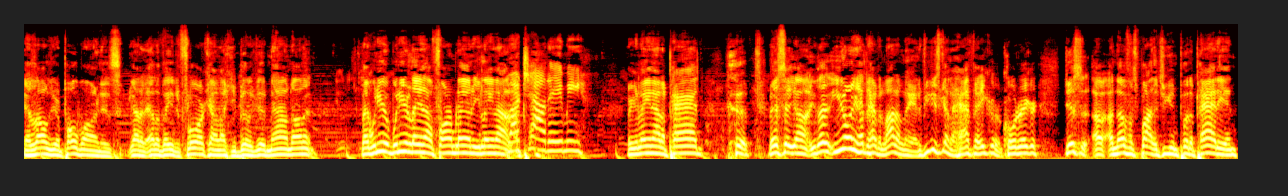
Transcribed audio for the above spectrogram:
As long as your pole barn has got an elevated floor, kind of like you build a good mound on it. Like when you're when you're laying out farmland, or you're laying out Watch out, Amy. or you're laying out a pad. Let's say uh, you don't even have to have a lot of land. If you just got a half acre or a quarter acre, just uh, enough of a spot that you can put a pad in.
